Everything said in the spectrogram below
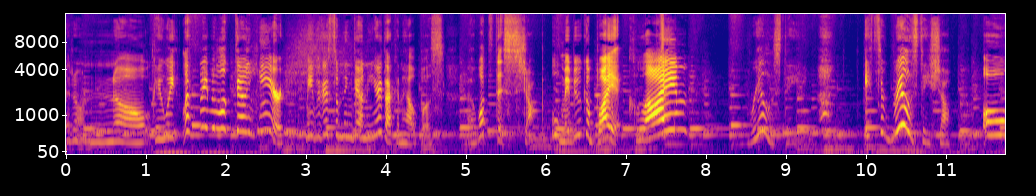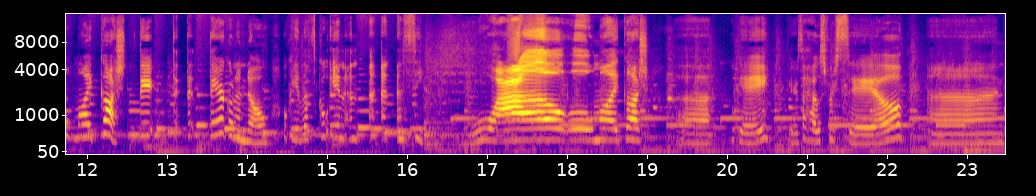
I don't know. Okay, wait, let's maybe look down here. Maybe there's something down here that can help us. Uh, what's this shop? Oh, maybe we could buy it. Climb real estate. It's a real estate shop. Oh my gosh, they, they they're gonna know. Okay, let's go in and and, and see. Wow! Oh my gosh. Uh, okay, there's a house for sale, and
